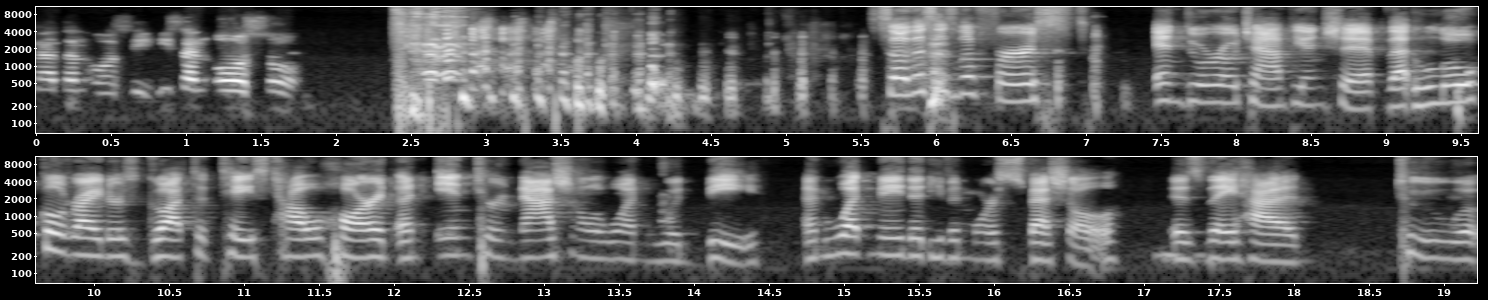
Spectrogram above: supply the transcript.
not an Aussie. He's an Oso. So this is the first enduro championship that local riders got to taste how hard an international one would be. And what made it even more special is they had two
